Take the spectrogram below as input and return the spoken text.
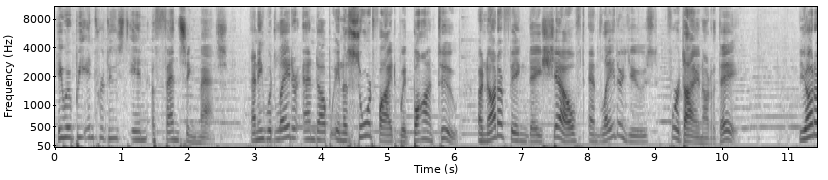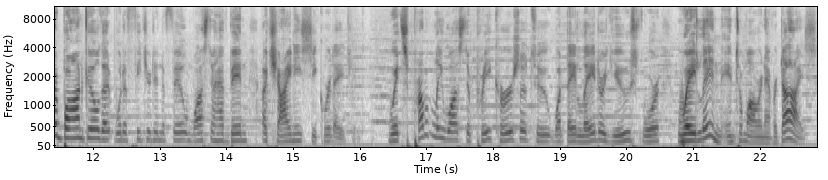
He would be introduced in a fencing match, and he would later end up in a sword fight with Bond too, another thing they shelved and later used for Die Another Day. The other Bond girl that would have featured in the film was to have been a Chinese secret agent, which probably was the precursor to what they later used for Wai Lin in Tomorrow Never Dies.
